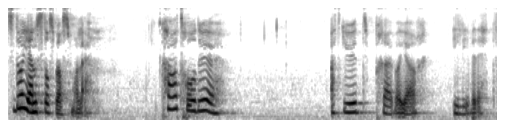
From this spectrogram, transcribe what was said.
Så da gjenstår spørsmålet Hva tror du at Gud prøver å gjøre i livet ditt?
